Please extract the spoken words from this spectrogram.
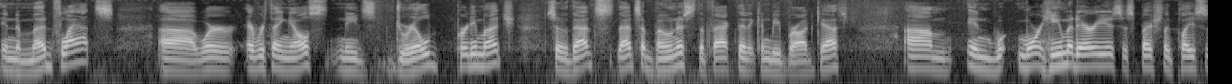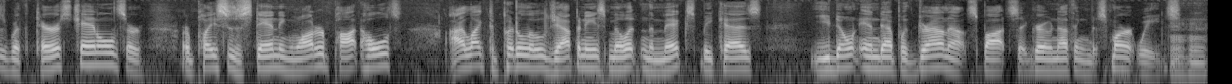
into mud flats uh, where everything else needs drilled pretty much. So that's, that's a bonus, the fact that it can be broadcast. Um, in more humid areas, especially places with terrace channels or, or places of standing water, potholes, I like to put a little Japanese millet in the mix because you don't end up with drown-out spots that grow nothing but smart weeds. Mm -hmm.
